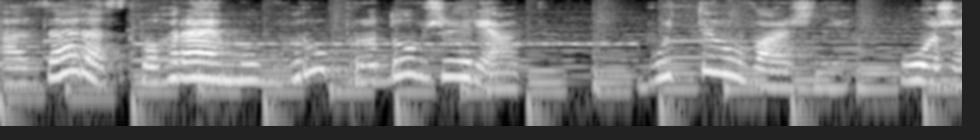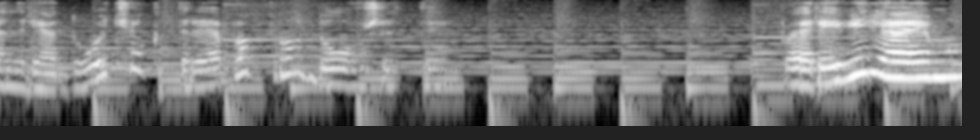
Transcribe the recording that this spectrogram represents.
А зараз пограємо в гру Продовжуй ряд. Будьте уважні, кожен рядочок треба продовжити. Перевіряємо.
